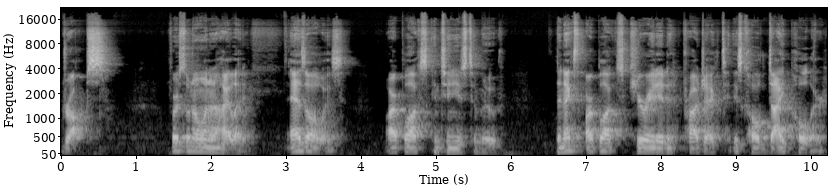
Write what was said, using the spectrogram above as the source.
drops. First one I want to highlight. As always, Artblocks continues to move. The next Artblocks curated project is called Dipolar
